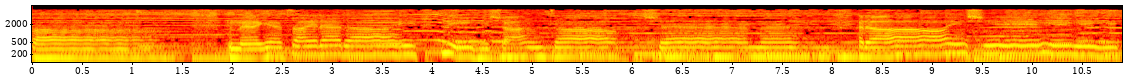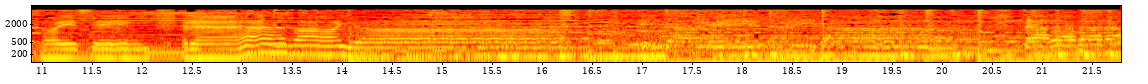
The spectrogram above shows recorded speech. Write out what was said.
שלך. נגד ציידדיי נשענת שמן ראי שיקויסים רוויה Da da da da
